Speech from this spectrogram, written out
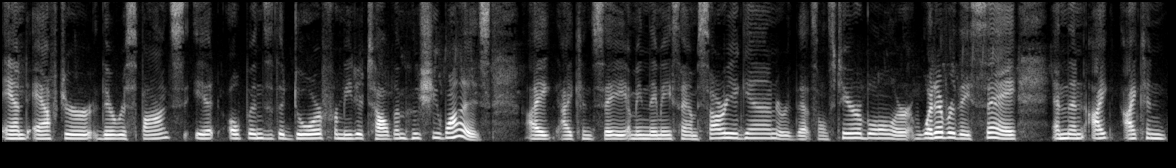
And after their response, it opens the door for me to tell them who she was. I, I can say, I mean, they may say, I'm sorry again, or that sounds terrible, or whatever they say. And then I, I can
